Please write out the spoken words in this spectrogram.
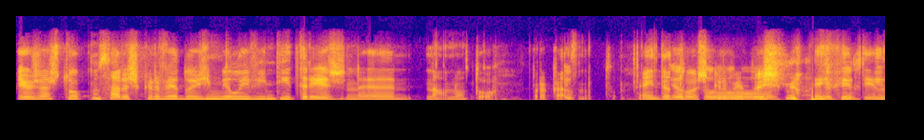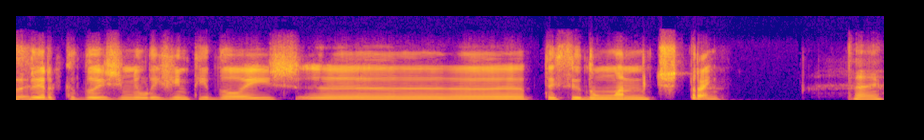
Eu já estou a começar a escrever 2023. Na... Não, não estou, por acaso não estou. Ainda estou a escrever 2022. Eu devo dizer que 2022 uh, eh, tem sido um ano muito estranho. Tem,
